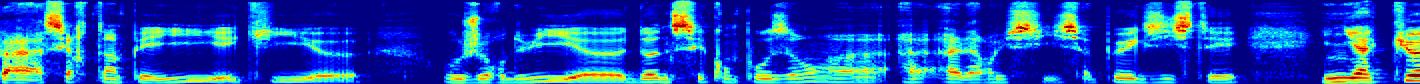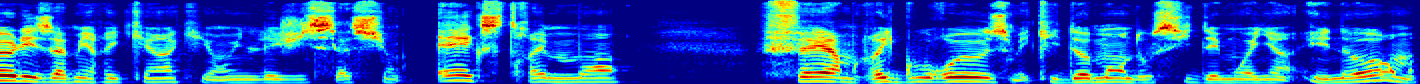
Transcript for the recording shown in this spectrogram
à certains pays, et qui aujourd'hui euh, donne ses composants à, la Russie. Ça peut exister. Il n'y a que les Américains qui ont une législation extrêmement ferme, rigoureuse, mais qui demande aussi des moyens énormes,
